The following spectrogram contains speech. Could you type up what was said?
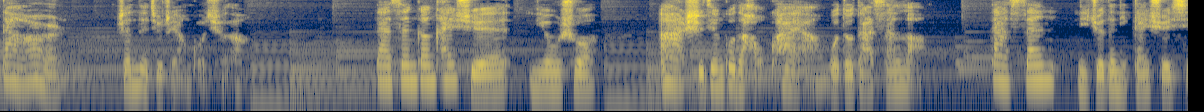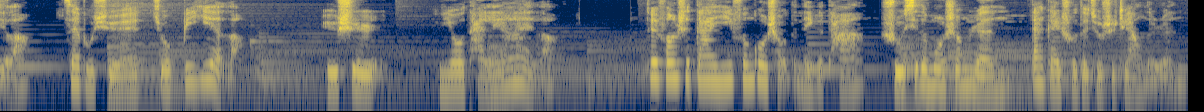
大二，真的就这样过去了。大三刚开学，你又说：“啊，时间过得好快啊，我都大三了。”大三，你觉得你该学习了，再不学就毕业了。于是，你又谈恋爱了。对方是大一分过手的那个他，熟悉的陌生人，大概说的就是这样的人。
